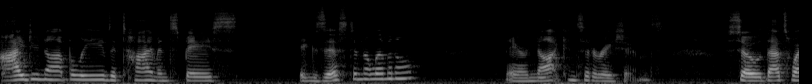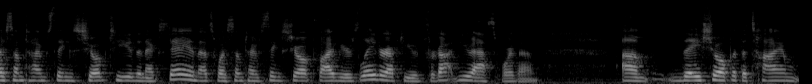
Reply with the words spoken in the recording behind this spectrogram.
i do not believe that time and space exist in the liminal. They are not considerations so that's why sometimes things show up to you the next day, and that's why sometimes things show up five years later after you'd forgotten you asked for them. Um, they show up at the time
